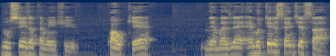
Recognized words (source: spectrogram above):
Não sei exatamente qual é, né? Mas é, é muito interessante essa,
